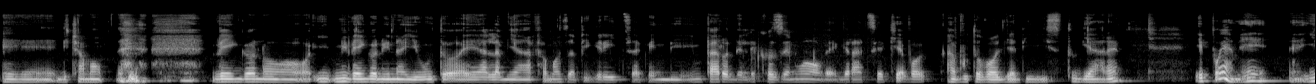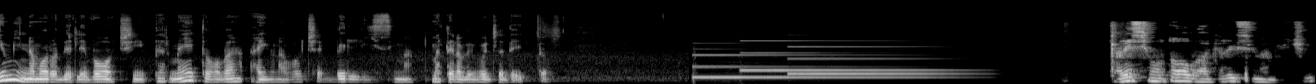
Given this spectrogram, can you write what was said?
e diciamo vengono, mi vengono in aiuto e alla mia famosa pigrizia, quindi imparo delle cose nuove grazie a chi ha, vo- ha avuto voglia di studiare. E poi a me, eh, io mi innamoro delle voci, per me Tova hai una voce bellissima, ma te l'avevo già detto. Carissimo Tova, carissimi amici,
